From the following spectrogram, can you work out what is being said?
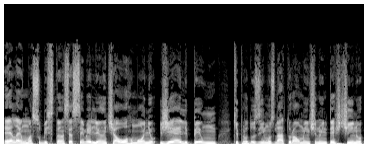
ela é uma substância semelhante ao hormônio GLP-1, que produzimos naturalmente no intestino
